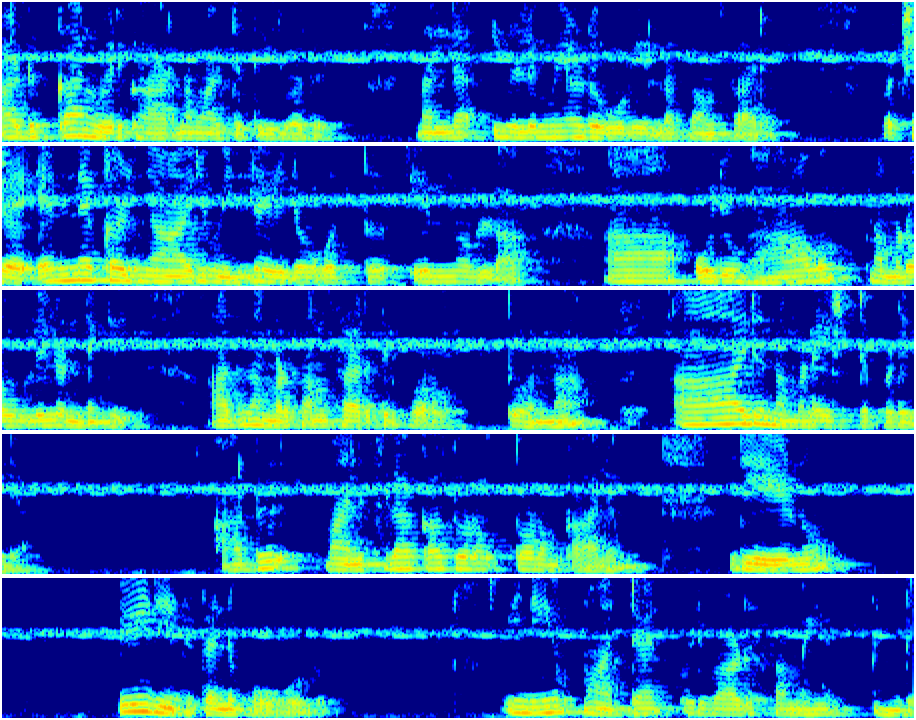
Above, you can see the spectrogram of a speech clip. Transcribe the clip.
അടുക്കാനുള്ളൊരു കാരണമായിട്ട് തീരും അത്. നല്ല എളിമയോട് കൂടിയുള്ള സംസാരം. പക്ഷേ എന്നെ കഴിഞ്ഞ ആരുമില്ല ഈ ലോകത്ത് എന്നുള്ള ആ ഒരു ഭാവം നമ്മുടെ ഉള്ളിലുണ്ടെങ്കിൽ അത് നമ്മുടെ സംസാരത്തിൽ പുറത്തു വന്നാൽ ആരും നമ്മളെ ഇഷ്ടപ്പെടില്ല. അത് മനസ്സിലാക്കാത്തോടത്തോളം കാലം രേണു ഈ രീതി തന്നെ പോവുള്ളൂ. ഇനിയും മാറ്റാൻ ഒരുപാട് സമയം ഉണ്ട്.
